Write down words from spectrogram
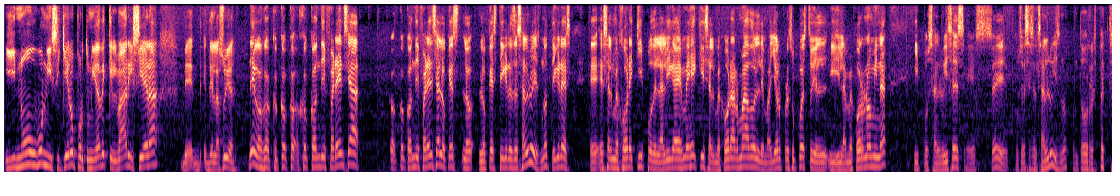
y no hubo ni siquiera oportunidad de que el VAR hiciera de, la suya. Digo, con, diferencia, con, diferencia lo que es lo, lo, que es Tigres de San Luis, ¿no? Tigres eh, es el mejor equipo de la Liga MX, el mejor armado, el de mayor presupuesto y, el, y la mejor nómina. Y pues San Luis es, eh, pues ese es el San Luis, ¿no? Con todo respeto.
